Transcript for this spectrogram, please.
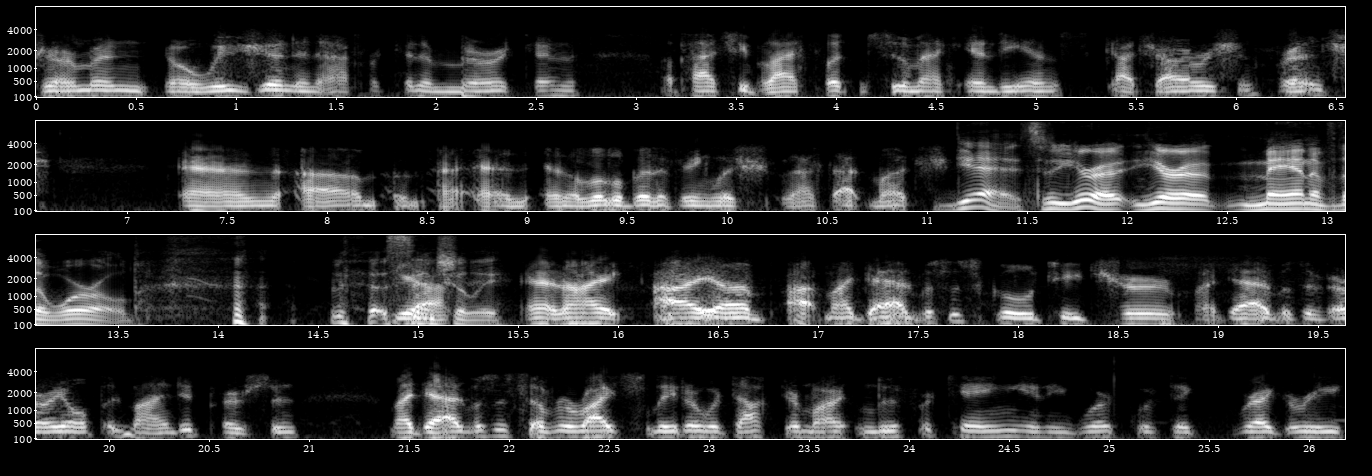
German, Norwegian, and African American. Apache, Blackfoot, and Sumac Indians. Scotch, Irish, and French, and um, and and a little bit of English. Not that much. Yeah, so you're a you're a man of the world, essentially. Yeah. And I, I, uh, uh, my dad was a school teacher. My dad was a very open-minded person. My dad was a civil rights leader with Dr. Martin Luther King, and he worked with Dick Gregory.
